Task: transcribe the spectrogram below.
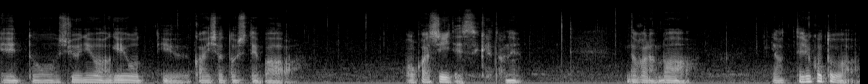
えーと、収入を上げようっていう会社としてはおかしいですけどね。だからまあやってることは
